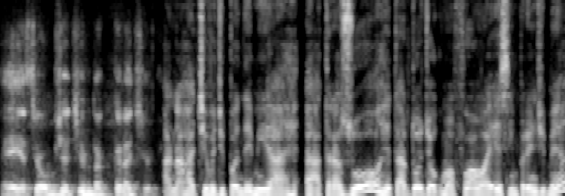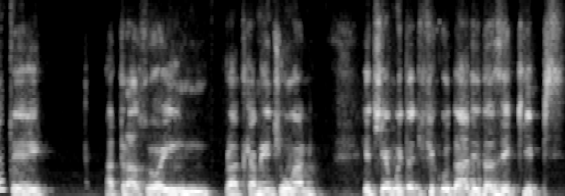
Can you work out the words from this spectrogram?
É esse é o objetivo da cooperativa. A narrativa de pandemia atrasou, retardou de alguma forma esse empreendimento? Sim, atrasou em praticamente um ano. Porque tinha muita dificuldade das equipes,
